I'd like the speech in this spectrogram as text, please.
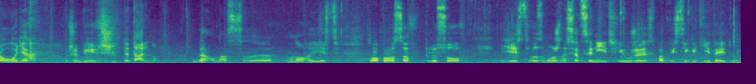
Про одяг вже більш детально. Да, у нас э, много есть вопросов, плюсов, есть возможность оценить и уже подвести какие-то итоги.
